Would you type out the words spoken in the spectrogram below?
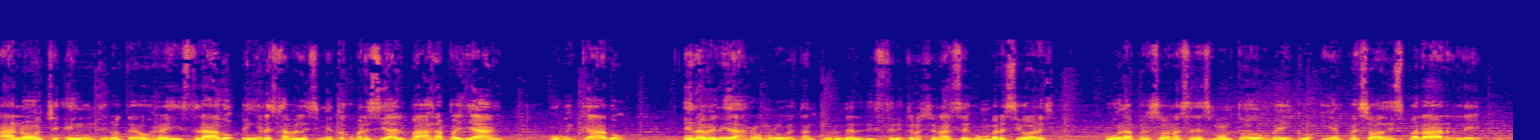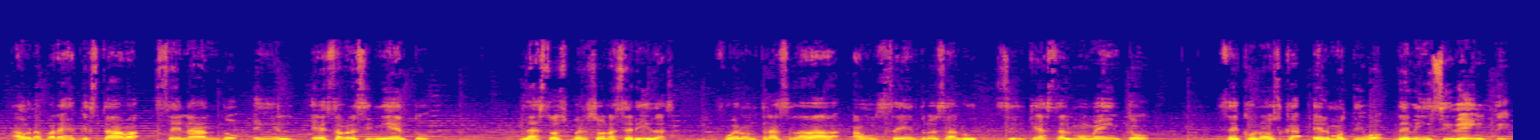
anoche en un tiroteo registrado en el establecimiento comercial Barra Payán, ubicado en la avenida Rómulo Betancourt del Distrito Nacional. Según versiones, una persona se desmontó de un vehículo y empezó a dispararle a una pareja que estaba cenando en el establecimiento. Las dos personas heridas fueron trasladadas a un centro de salud sin que hasta el momento se conozca el motivo del incidente.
